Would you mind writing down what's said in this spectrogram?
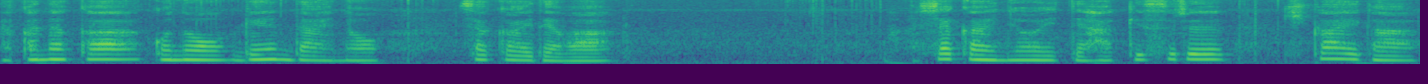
なかなかこの現代の社会では社会において発揮する機会が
